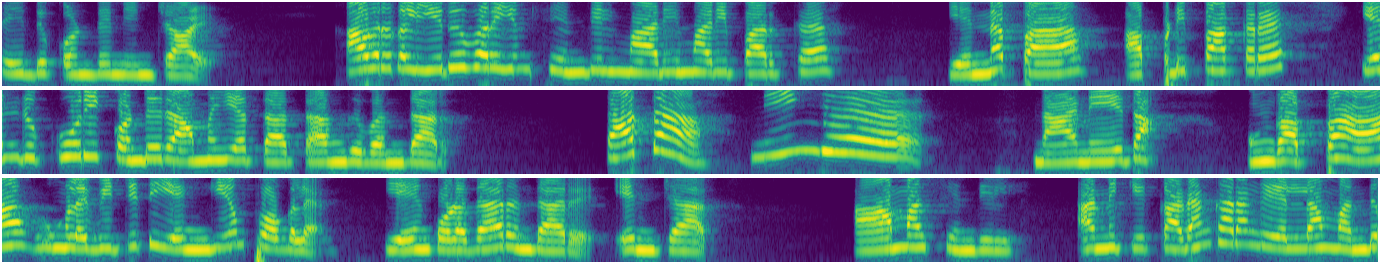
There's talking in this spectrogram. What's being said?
செய்து கொண்டு நின்றாள். அவர்கள் இருவரையும் செந்தில் மாறி மாறி பார்க்க என்னப்பா அப்படி பாக்குற என்று கூறிக்கொண்டு ராமையா தாத்தா அங்கு வந்தார். தாத்தா நீங்க நானே தான் உங்க அப்பா உங்களை விட்டுட்டு எங்கேயும் போகல. என் கூட தான் இருந்தாரு என்றார். ஆமா செந்தில். அன்னைக்கு கடன்காரங்க எல்லாம் வந்து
